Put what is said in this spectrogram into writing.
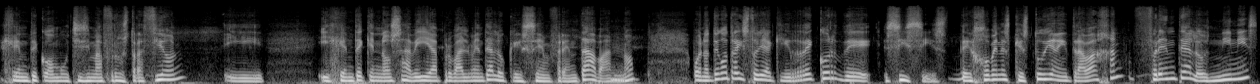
gente con muchísima frustración y, y gente que no sabía probablemente a lo que se enfrentaban, ¿no? Bueno, tengo otra historia aquí, récord de sisis, de jóvenes que estudian y trabajan frente a los ninis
